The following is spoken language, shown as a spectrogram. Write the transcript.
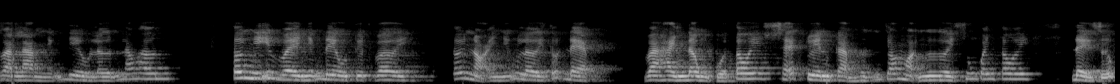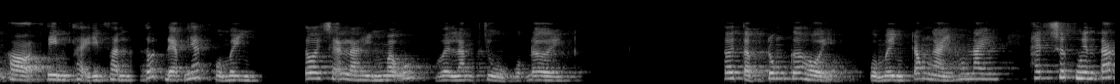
và làm những điều lớn lao hơn. Tôi nghĩ về những điều tuyệt vời, tôi nói những lời tốt đẹp và hành động của tôi sẽ truyền cảm hứng cho mọi người xung quanh tôi để giúp họ tìm thấy phần tốt đẹp nhất của mình. Tôi sẽ là hình mẫu về làm chủ cuộc đời. Tôi tập trung cơ hội của mình trong ngày hôm nay, hết sức nguyên tắc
